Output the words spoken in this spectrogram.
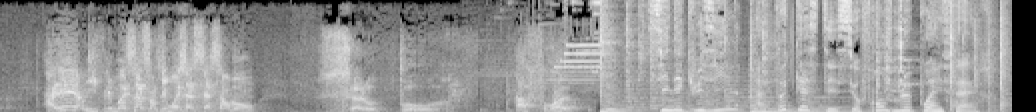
Allez, reniflez-moi ça, sentez-moi ça, ça sent bon. Salaud de pauvre. Affreux. Ciné-cuisine à podcaster sur FranceBleu.fr.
